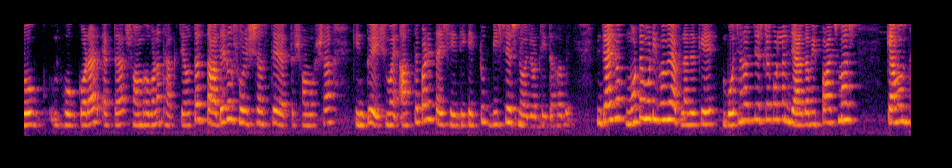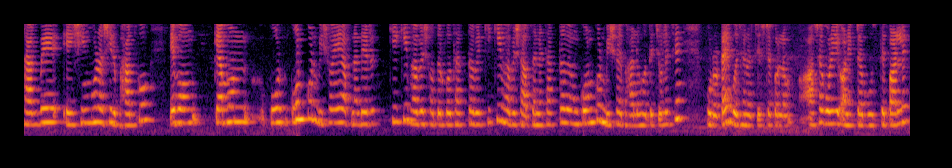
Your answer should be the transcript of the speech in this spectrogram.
রোগ ভোগ করার একটা সম্ভাবনা থাকছে। অর্থাৎ তাদেরও শরীর স্বাস্থ্যের একটা সমস্যা কিন্তু এই সময় আসতে পারে, তাই সেই দিকে একটু বিশেষ নজর দিতে হবে। যাই হোক, মোটামুটিভাবে আপনাদেরকে বোঝানোর চেষ্টা করলাম যে আগামী পাঁচ মাস কেমন থাকবে এই সিংহ রাশির ভাগ্য এবং কেমন, কোন- কোন বিষয়ে আপনাদের কি, কীভাবে সতর্ক থাকতে হবে, কি, কীভাবে সাবধানে থাকতে হবে এবং কোন কোন বিষয় ভালো হতে চলেছে পুরোটাই বোঝানোর চেষ্টা করলাম। আশা করি অনেকটা বুঝতে পারলেন।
